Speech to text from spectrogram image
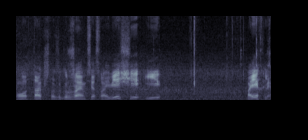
Вот, так что загружаем все свои вещи и поехали.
